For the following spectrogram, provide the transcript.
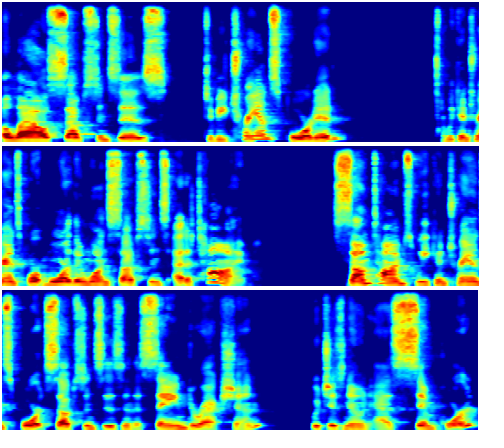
allows substances to be transported. We can transport more than one substance at a time. Sometimes we can transport substances in the same direction, which is known as symport,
